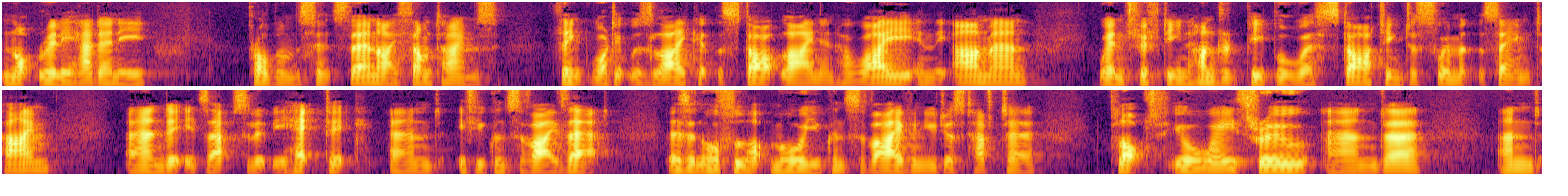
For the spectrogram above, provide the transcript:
not really had any problems since then. I sometimes think what it was like at the start line in Hawaii in the Ironman when 1,500 people were starting to swim at the same time. And it's absolutely hectic. And if you can survive that, there's an awful lot more you can survive, and you just have to plot your way through and uh, and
